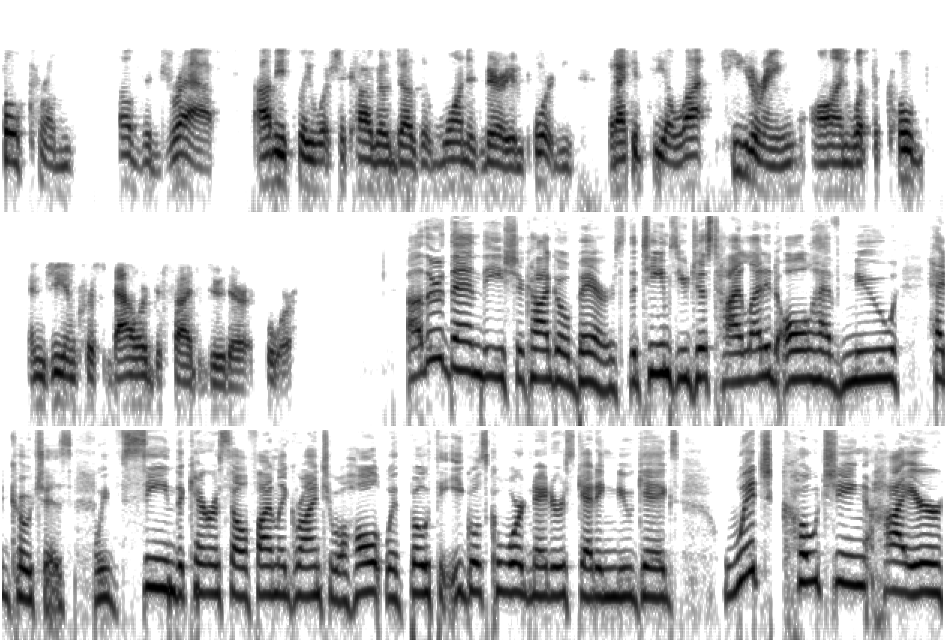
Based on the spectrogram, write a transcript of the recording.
fulcrum of the draft, obviously what Chicago does at one is very important, but I could see a lot teetering on what the Colts and GM Chris Ballard decide to do there at four. Other than the Chicago Bears, the teams you just highlighted all have new head coaches. We've seen the carousel finally grind to a halt with both the Eagles coordinators getting new gigs. Which coaching hire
